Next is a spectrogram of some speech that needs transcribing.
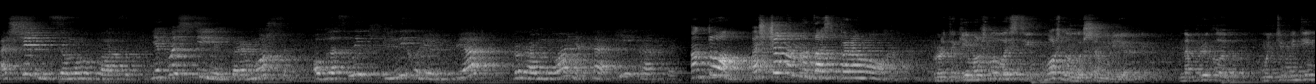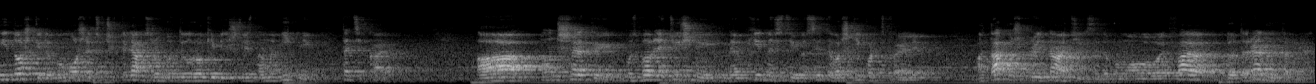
а ще він сьомого класу є постійним переможцем обласних шкільних олімпіад, програмування та ІКТ. Антон, а що нам надасть перемога? Про такі можливості можна лише мріяти. Наприклад, мультимедійні дошки допоможуть вчителям зробити уроки більш різноманітні та цікаві. А планшети позбавлять учнів необхідності носити важкі портфелі, а також приєднають їх за допомогою Wi-Fi до терену інтернету.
